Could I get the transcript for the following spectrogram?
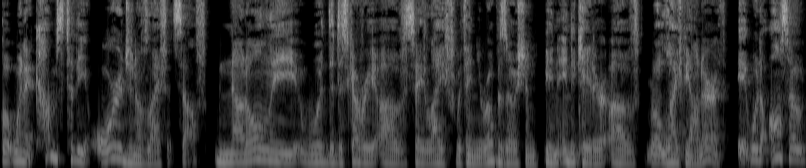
But when it comes to the origin of life itself, not only would the discovery of, say, life within Europa's ocean be an indicator of life beyond Earth, it would also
